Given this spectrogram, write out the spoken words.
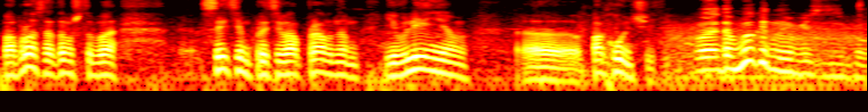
вопрос о том, чтобы с этим противоправным явлением э, покончить. Ну, это выгодный бизнес был?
